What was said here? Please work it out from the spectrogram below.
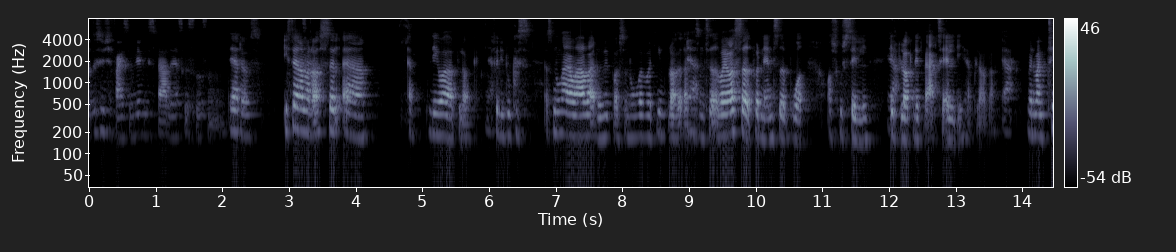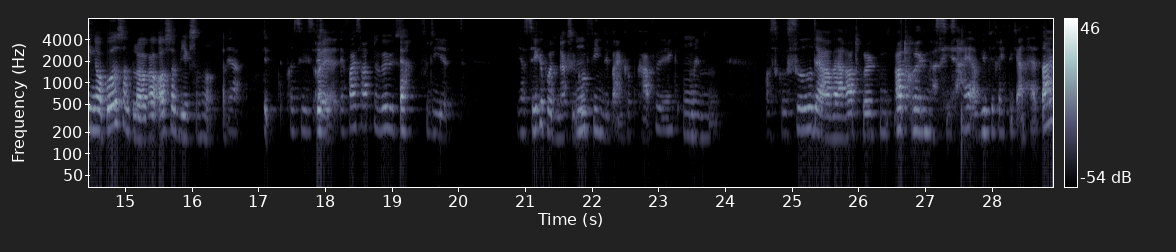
Og det synes jeg faktisk er virkelig svært, at jeg skal sidde sådan. Det er det også. Især når man også selv er, er lever af blog. Ja. Fordi du kan, altså nu har jeg jo arbejdet ved Bossa Nova, hvor din blog er Ja. repræsenteret, hvor jeg også sad på den anden side af bordet og skulle sælge et Ja. blognetværk til alle de her blogger. Ja. Men man tænker jo både som blogger og som virksomhed. Ja. Det- Præcis, det- og jeg, jeg er faktisk ret nervøs, Ja. fordi at jeg er sikker på, at det nok skal gå Mm. fint, det er bare en kop kaffe, ikke? Mm. Men at skulle sidde der og være ret ryggen, ret ryggen og sige, hej, og vi vil rigtig gerne have dig,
